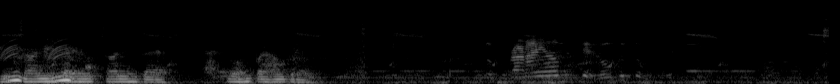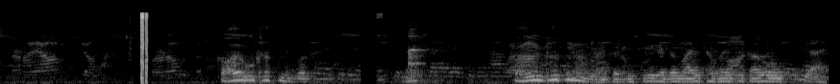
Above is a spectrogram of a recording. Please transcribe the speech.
नुकसान नहीं करे, नुकसान नहीं करे। करो से हम तक उठत नहीं काहे उठत नहीं बने तो दूसरे का दवाई खवाई के काम में क्या है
